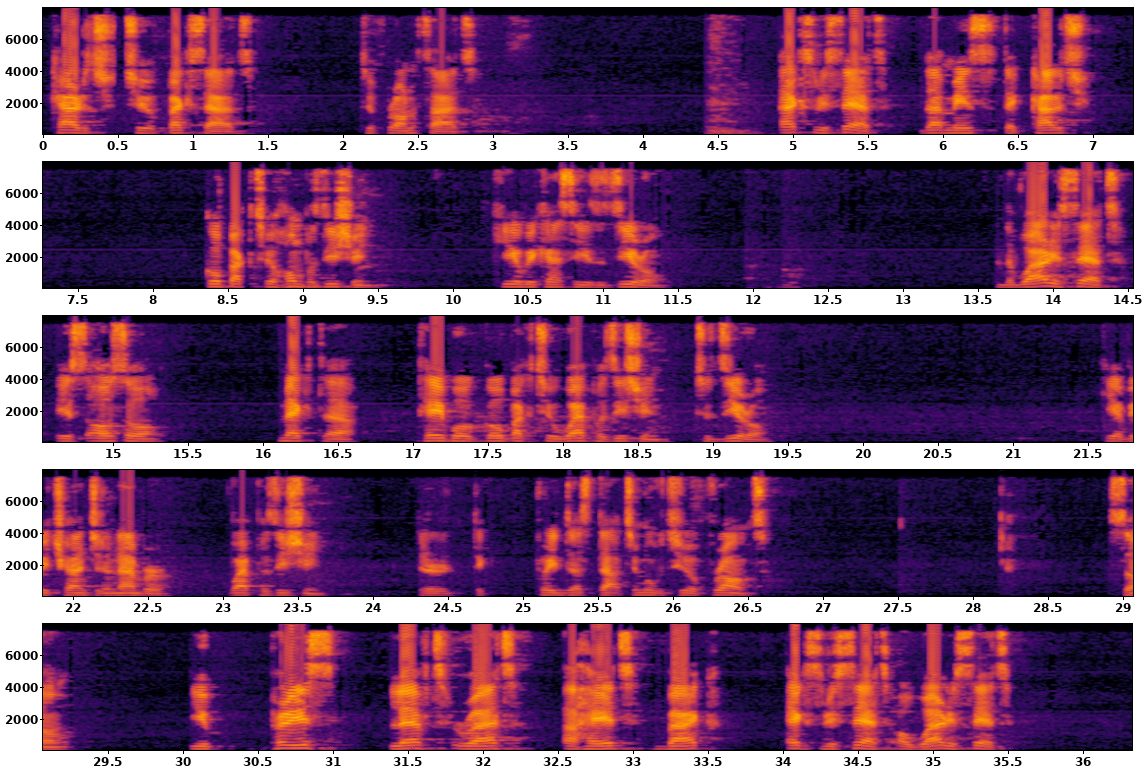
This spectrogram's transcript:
carriage to back side, to front side. X reset, that means the carriage go back to home position. Here we can see it's zero. And the Y reset is also make the table go back to Y position to zero. Here we change the number Y position. The, the printer start to move to the front. So you press left, right, ahead, back, X reset or Y reset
